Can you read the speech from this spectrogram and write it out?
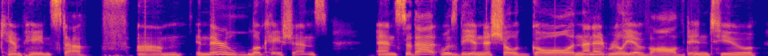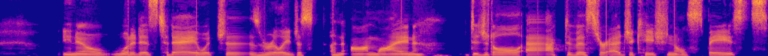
campaign stuff um, in their mm-hmm. locations and so that was the initial goal and then it really evolved into you know what it is today which is really just an online digital activist or educational space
